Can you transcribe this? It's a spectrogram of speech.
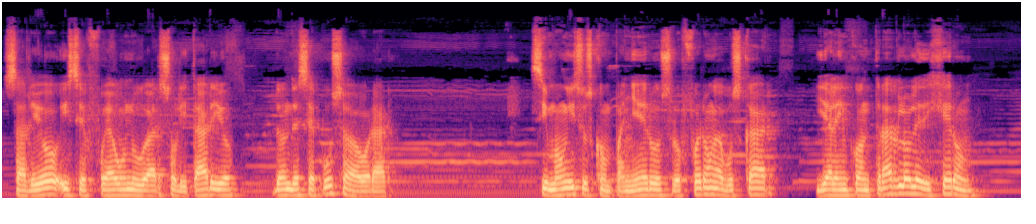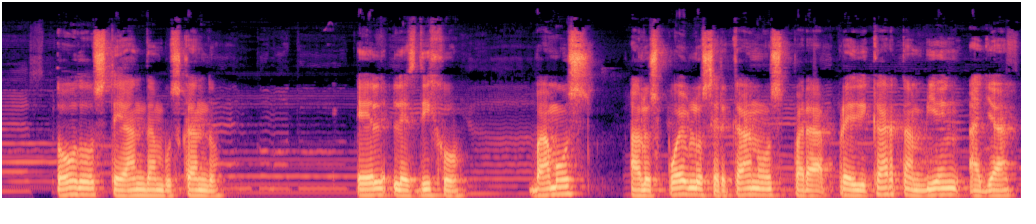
salió y se fue a un lugar solitario donde se puso a orar. Simón y sus compañeros lo fueron a buscar y al encontrarlo le dijeron, Todos te andan buscando. Él les dijo, Vamos a los pueblos cercanos para predicar también allá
